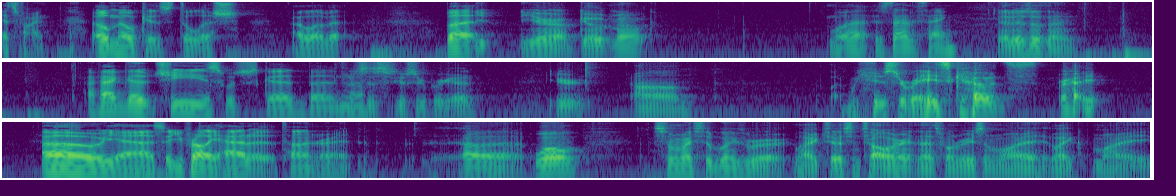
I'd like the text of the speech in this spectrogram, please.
It's fine. Oat milk is delish. I love it. But Y- you're a goat milk. what is that a thing? It is a thing. I've had goat cheese, which is good, but no. which is super good. You're um, like we used to raise goats, right? Oh yeah, so you probably had a ton, right? Uh, well, some of my siblings were lactose intolerant, and that's one reason why like my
